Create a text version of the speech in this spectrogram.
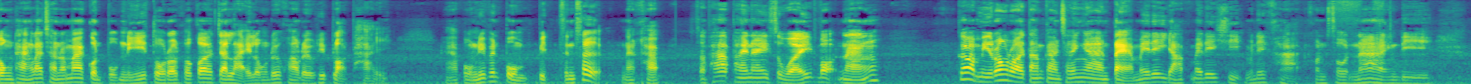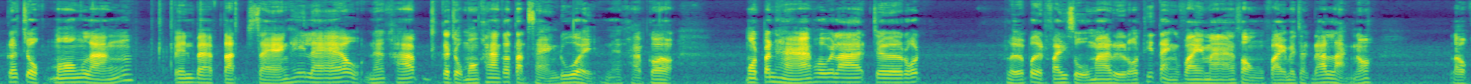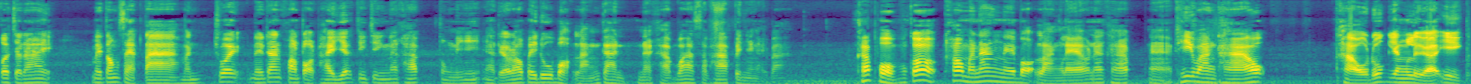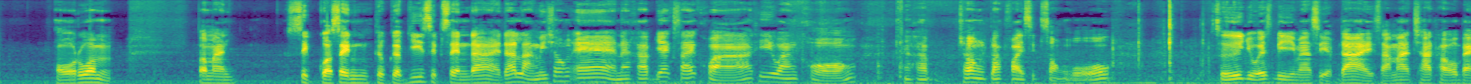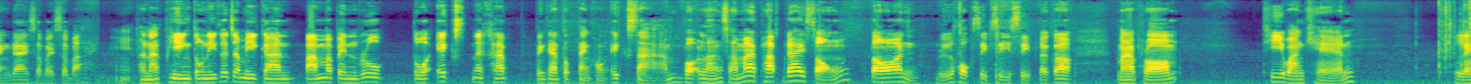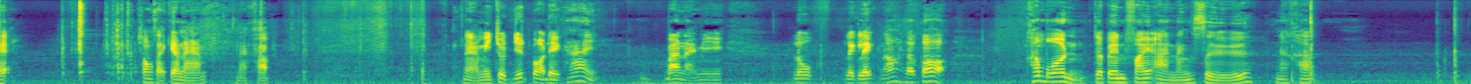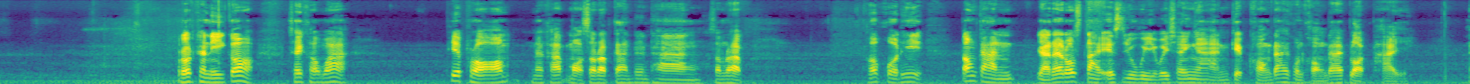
ลงทางลาดชันมากๆกดปุ่มนี้ ตัวรถเขาก็จะไหลลงด้วยความเร็วที่ปลอดภัยนะปุ่มนี้เป็นปุ่มปิดเซ็นเซอร์นะครับ สภาพภายในสวยเบาะหนัง ก็มีร่องรอยตามการใช้งาน แต่ไม่ได้ยับไม่ได้ฉีกไม่ได้ขาดคอนโซลหน้ายังดี กระจกมองหลัง เป็นแบบตัดแสงให้แล้วนะครับ กระจกมองข้างก็ตัดแสงด้วยนะครับ ก็หมดปัญหาพราะเวลาเจอรถเผลอเปิดไฟสูงมาหรือรถที่แต่งไฟมาส่องไฟมาจากด้านหลังเนาะเราก็จะได้ไม่ต้องแสบตา มันช่วยในด้านความปลอดภัยเยอะจริง ๆ นะครับ ตรงนี้เดี๋ยวเราไปดูเบาะหลังกันนะครับ ว่าสภาพเป็นยังไงบ้าง ครับผมก็เข้ามานั่งในเบาะหลังแล้วนะครับที่วางเท้า เข่าลุกยังเหลืออีกโอ้ร่วม ประมาณ 10 กว่าเซนเกือบเกือบ20เซนได้ ด้านหลังมีช่องแอร์นะครับ แยกซ้ายขวาที่วางของนะครับ ช่องปลั๊กไฟ 12 โวลต์ซื้อ USB มาเสียบได้ สามารถชาร์จ power bank ได้สบายๆ พนักพิงตรงนี้ก็จะมีการปั๊มมาเป็นรูปตัว X นะครับ เป็นการตกแต่งของ X3 เบาะหลังสามารถพับได้ 2 ตอนหรือ 60-40 แล้วก็มาพร้อมที่วางแขน และช่องใส่แก้วน้ำ นะครับนะมีจุดยึดเบาะเด็กให้ บ้านไหนมีลูกเล็กๆเนาะแล้วก็ข้างบนจะเป็นไฟอ่านหนังสือนะครับ รถคันนี้ก็ใช้คำว่าเพียบพร้อมนะครับ เหมาะสำหรับการเดินทางสำหรับครอบครัวที่ต้องการอยากได้รถสไตล์ SUV ไว้ใช้งาน เก็บของได้ขนของได้ปลอดภัย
